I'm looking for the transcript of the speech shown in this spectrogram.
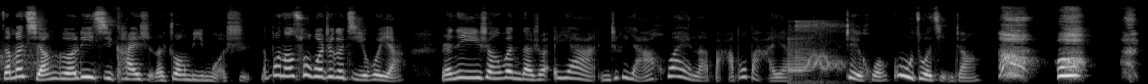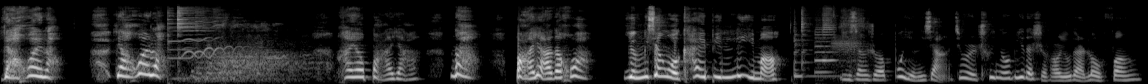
咱们强哥立即开始了装逼模式，那不能错过这个机会呀！人家医生问他说：“哎呀，你这个牙坏了，拔不拔呀？”这货故作紧张：“啊，牙坏了，牙坏了，还要拔牙？那拔牙的话，影响我开宾利吗？”医生说：“不影响，就是吹牛逼的时候有点漏风。”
